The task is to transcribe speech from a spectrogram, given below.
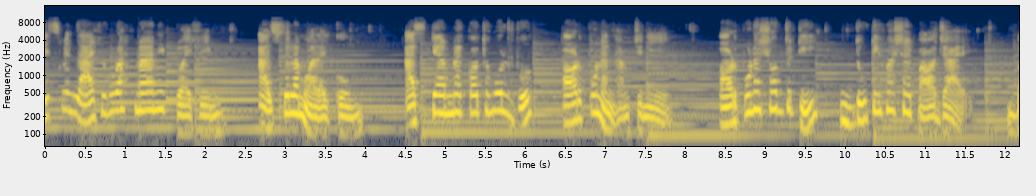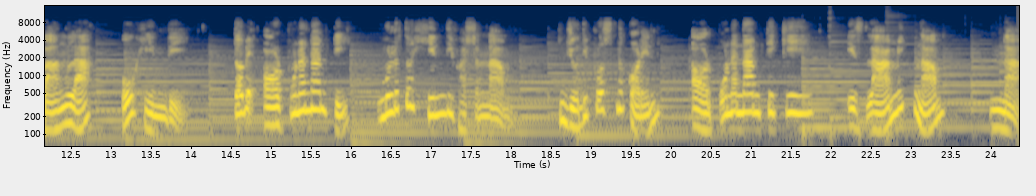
বিসমিল্লাহ রহমান রহিম আসসালামু আলাইকুম আজকে আমরা কথা বলব অর্পণা নামটি নিয়ে। অর্পণা শব্দটি দুটি ভাষায় পাওয়া যায়, বাংলা ও হিন্দি। তবে অর্পণা নামটি মূলত হিন্দি ভাষার নাম। যদি প্রশ্ন করেন, অর্পণা নামটি কি, ইসলামিক নাম? না।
